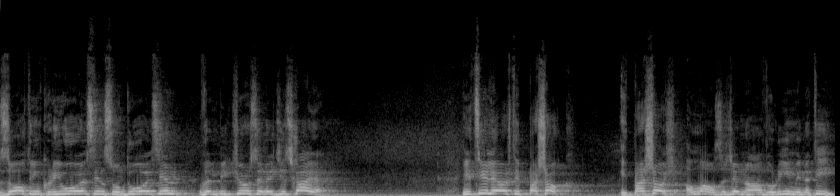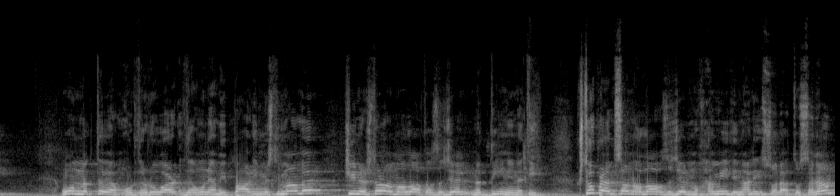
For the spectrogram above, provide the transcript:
Zotin Krijuesin, Sunduesin dhe Mbikëqyrësin e gjithçkaje, i cili është i pashok, i pashoq, Allahu azza xhel në adhurimin e Tij. Unë me këtë jam urdhëruar dhe unë jam i pari i myslimanëve që i nënshtrohem Allahut azza xhel në dinin e Tij. Kështu pra e mëson Allahu azza xhel Muhammedin alaihi salatu selam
